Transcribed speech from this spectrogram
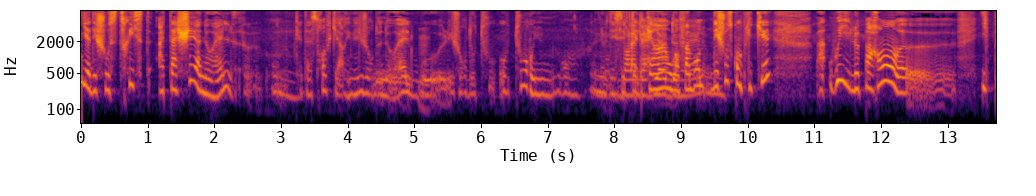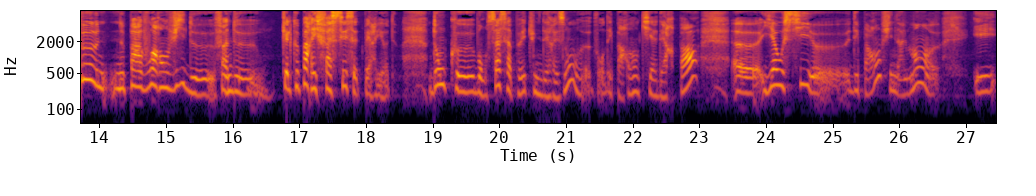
il y a des choses tristes attachées à Noël, euh, une catastrophe qui est arrivée le jour de Noël ou mm. les jours autour, autour une, le décès de quelqu'un, ou enfin bon, des choses compliquées. Bah, oui, le parent, euh, il peut ne pas avoir envie de, enfin de quelque part effacer cette période. Donc bon, ça, ça peut être une des raisons pour des parents qui adhèrent pas. Il y a aussi des parents finalement et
